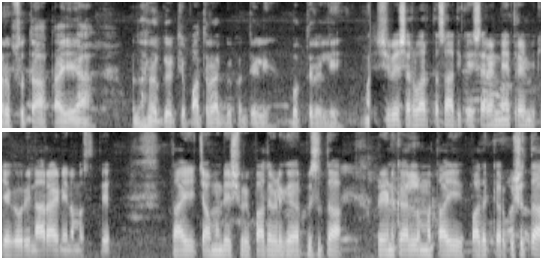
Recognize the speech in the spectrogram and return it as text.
ಅರ್ಪಿಸುತ್ತಾ ಆ ತಾಯಿಯ ಒಂದು ಅನುಗ್ರಹಕ್ಕೆ ಪಾತ್ರರಾಗಬೇಕು ಅಂತೇಳಿ ಭಕ್ತರಲ್ಲಿ ಶಿವೆ ಸರ್ವಾರ್ಥ ಸಾಧಿಕೆ ಶರಣ್ಯ ತ್ರೈಂಬಿಕೆ ಗೌರಿ ನಾರಾಯಣಿ ನಮಸ್ತೆ. ತಾಯಿ ಚಾಮುಂಡೇಶ್ವರಿ ಪಾದಗಳಿಗೆ ಅರ್ಪಿಸುತ್ತಾ, ರೇಣುಕಾ ಯಲ್ಲಮ್ಮ ತಾಯಿ ಪಾದಕ್ಕೆ ಅರ್ಪಿಸುತ್ತಾ,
